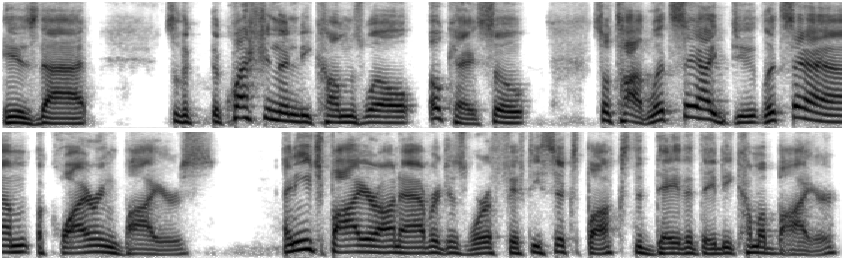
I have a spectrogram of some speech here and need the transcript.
is that so the, the question then becomes, well, okay, so so Todd, let's say I do, let's say I am acquiring buyers and each buyer on average is worth 56 bucks the day that they become a buyer.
